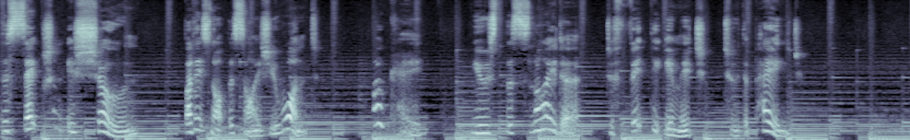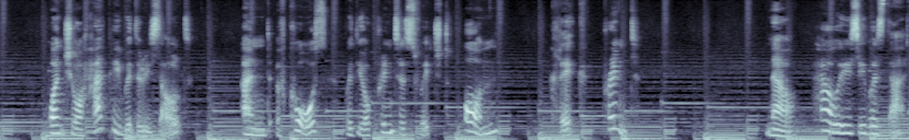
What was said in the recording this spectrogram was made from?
The section is shown, but it's not the size you want. OK, use the slider to fit the image to the page. Once you're happy with the result, and of course with your printer switched on, click Print. Now, how easy was that?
